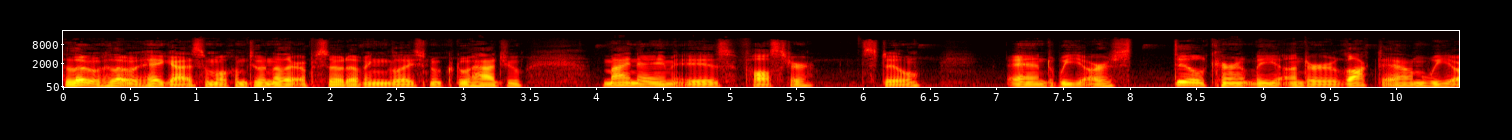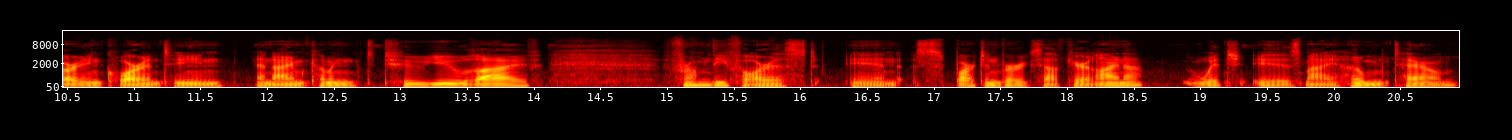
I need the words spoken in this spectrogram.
Hello, hello, hey guys, and welcome to another episode of Inglês no Rádio. My name is Foster, still, and we are still currently under lockdown. We are in quarantine, and I'm coming to you live from the forest in Spartanburg, South Carolina, which is my hometown,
